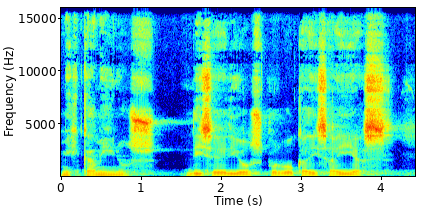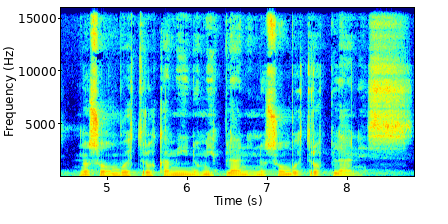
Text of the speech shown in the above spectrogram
Mis caminos, dice Dios por boca de Isaías, no son vuestros caminos, mis planes no son vuestros planes.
